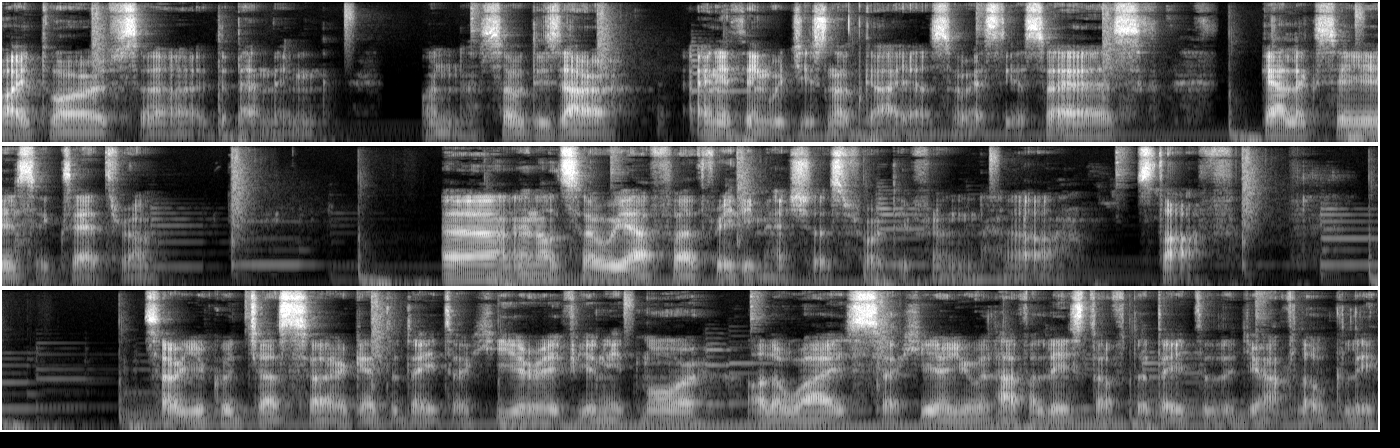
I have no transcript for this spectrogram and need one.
white dwarfs, uh, depending on. So these are anything which is not Gaia, so SDSS, galaxies, etc. Uh, and also we have uh, 3D meshes for different uh, stuff. So you could just uh, get the data here if you need more. Otherwise, uh, here you will have a list of the data that you have locally.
